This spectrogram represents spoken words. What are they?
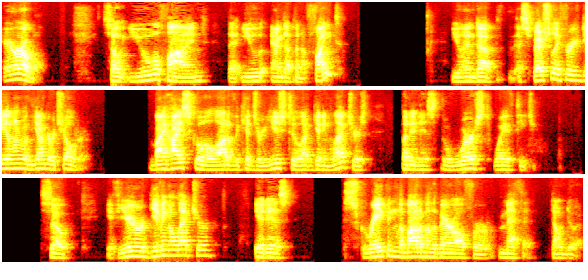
terrible. So you will find that you end up in a fight. You end up, especially if you're dealing with younger children, by high school, a lot of the kids are used to like getting lectures, but it is the worst way of teaching. So if you're giving a lecture, it is scraping the bottom of the barrel for method. Don't do it.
